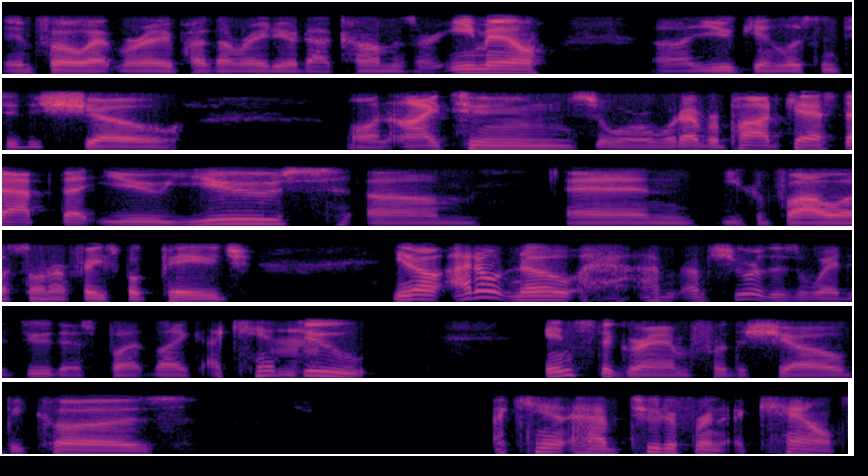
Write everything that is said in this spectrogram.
info at MoreliaPythonRadio.com is our email. Uh, you can listen to the show on iTunes or whatever podcast app that you use. Um, and you can follow us on our Facebook page. You know, I don't know. I'm, I'm sure there's a way to do this, but like I can't Mhm. do Instagram for the show because I can't have two different accounts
